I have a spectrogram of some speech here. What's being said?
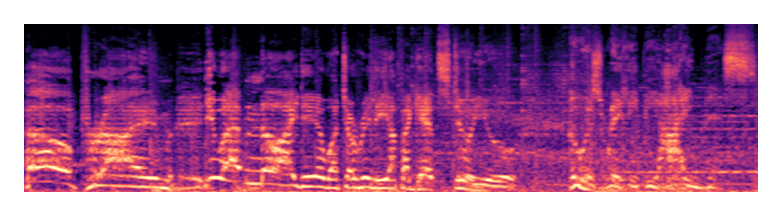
oh, Prime! You have no idea what you're really up against, do you? Who is really behind this?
